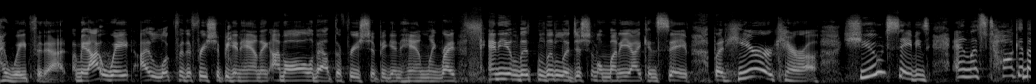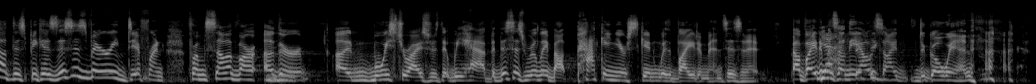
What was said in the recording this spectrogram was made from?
I wait for that. I mean, I wait, I look for the free shipping and handling. I'm all about the free shipping and handling, right? Any little additional money I can save. But here, Cara, huge savings. And let's talk about this because this is very different from some of our mm -hmm. other uh, moisturizers that we have. But this is really about packing your skin with vitamins, isn't it? Uh, vitamins yes, on the outside to go in.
